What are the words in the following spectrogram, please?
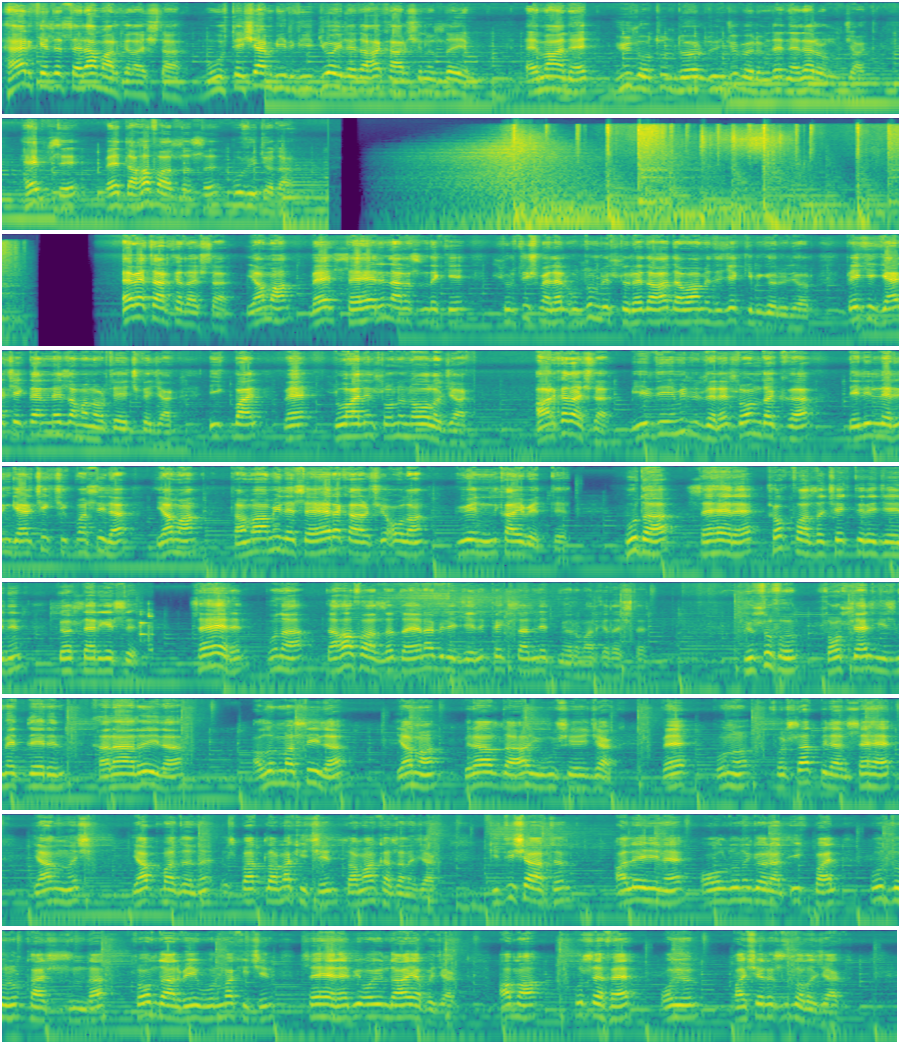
Herkese selam arkadaşlar. Muhteşem bir video ile daha karşınızdayım. Emanet 134. bölümde neler olacak? Hepsi ve daha fazlası bu videoda. Evet arkadaşlar, Yaman ve Seher'in arasındaki sürtüşmeler uzun bir süre daha devam edecek gibi görülüyor. Peki gerçekten ne zaman ortaya çıkacak? İkbal ve Zuhal'in sonu ne olacak? Arkadaşlar, bildiğimiz üzere son dakika delillerin gerçek çıkmasıyla Yaman tamamıyla Seher'e karşı olan güvenini kaybetti. Bu da Seher'e çok fazla çektireceğinin göstergesi. Seher'in buna daha fazla dayanabileceğini pek zannetmiyorum arkadaşlar. Yusuf'un sosyal hizmetlerin kararıyla alınmasıyla Yaman biraz daha yumuşayacak ve bunu fırsat bilen Seher yanlış yapmadığını ispatlamak için zaman kazanacak. Gidişatın aleyhine olduğunu gören İkbal bu durum karşısında son darbeyi vurmak için Seher'e bir oyun daha yapacak. Ama bu sefer oyun başarısız olacak.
